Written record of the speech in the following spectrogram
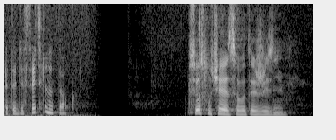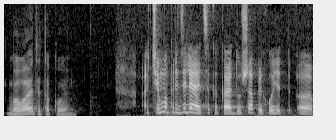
Это действительно так? Все случается в этой жизни. Бывает и такое. А чем определяется, какая душа приходит э,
